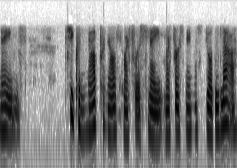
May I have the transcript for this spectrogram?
names. She could not pronounce my first name. My first name was Teodula.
